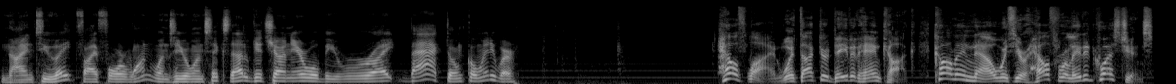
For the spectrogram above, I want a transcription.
928 541 1016. That'll get you on air. We'll be right back. Don't go anywhere. Healthline with Dr. David Hancock. Call in now with your health related questions.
